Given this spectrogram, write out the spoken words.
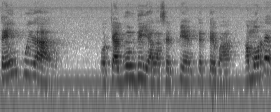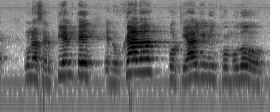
ten cuidado, porque algún día la serpiente te va a morder. una serpiente enojada porque alguien le incomodó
